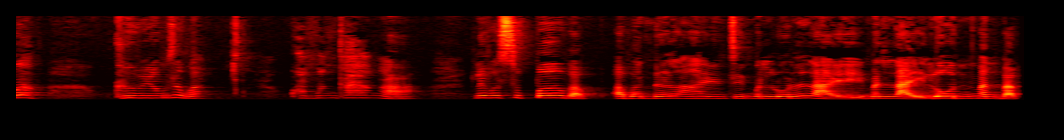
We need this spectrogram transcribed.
แบบคือมีความรู้สึกว่า ความมั่งคั่งอะเรียกว่าซูเปอร์แบบ abundant life จริง ๆ มันล้นไหลมันไหลล้นมันแบบ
